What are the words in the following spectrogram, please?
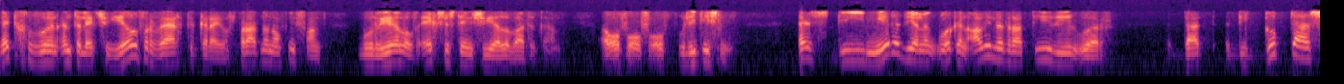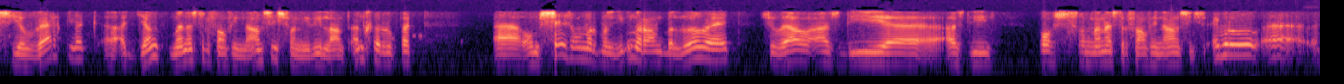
net gewoon intellektueel verwerk te kry. Ons praat nou nog nie van moreel of eksistensieel wat dit kan of of of polities nie is die mededeling ook in al die literatuur hieroor dat die Guptas jou werklik 'n uh, adjunkt minister van finansies van hierdie land ingeroep het uh om 600 miljoen rand beloof het sowel as die uh as die pos van minister van finansies. Ek bedoel uh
